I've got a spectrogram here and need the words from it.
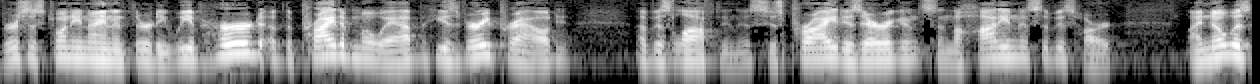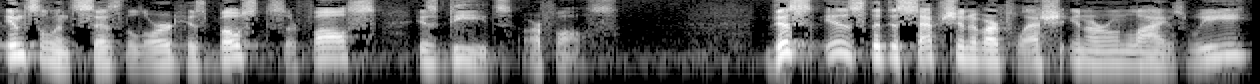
Verses 29 and 30. We have heard of the pride of Moab. He is very proud of his loftiness, his pride, his arrogance, and the haughtiness of his heart. I know his insolence, says the Lord. His boasts are false, his deeds are false. This is the deception of our flesh in our own lives. We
